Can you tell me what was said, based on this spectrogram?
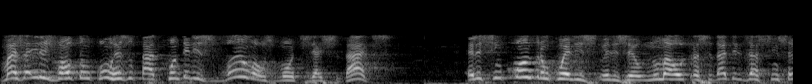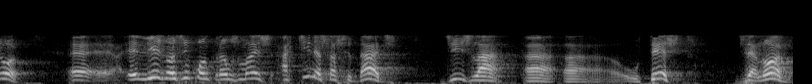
Mas aí eles voltam com o resultado. Quando eles vão aos montes e às cidades, eles se encontram com Eliseu numa outra cidade e ele diz assim, Senhor, é, é Elias nós encontramos, mas aqui nessa cidade diz lá o texto, 19,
